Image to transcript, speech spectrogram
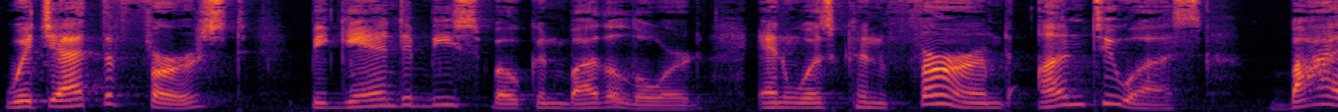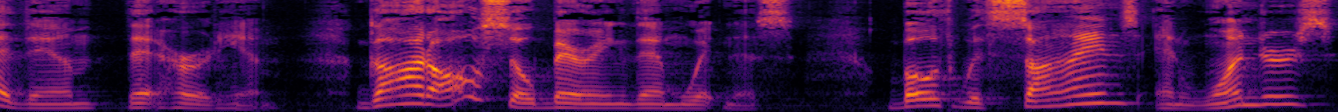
which at the first began to be spoken by the Lord, and was confirmed unto us by them that heard him. God also bearing them witness, both with signs and wonders,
